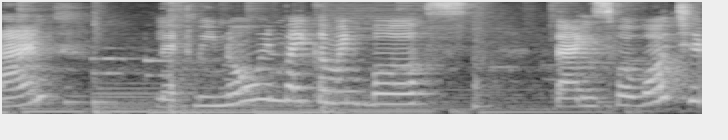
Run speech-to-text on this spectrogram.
and let me know in my comment box. Thanks for watching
